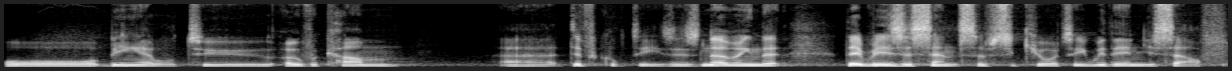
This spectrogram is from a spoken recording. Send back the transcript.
or being able to overcome uh, difficulties is knowing that there is a sense of security within yourself.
